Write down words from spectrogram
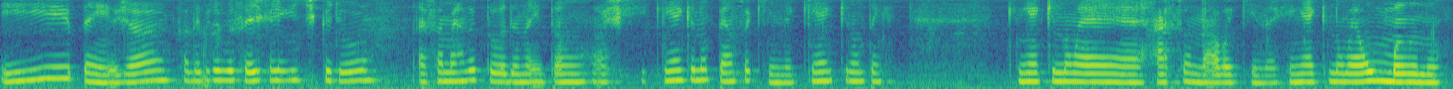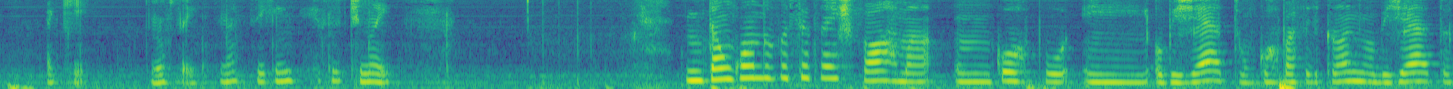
E, bem, eu já falei para vocês que a gente criou essa merda toda, né? Então, acho que quem é que não pensa aqui, né? Quem é que não tem quem é que não é racional aqui, né? Quem é que não é humano aqui? Não sei, né? Fiquem refletindo aí. Então, quando você transforma um corpo em objeto, um corpo africano em objeto,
